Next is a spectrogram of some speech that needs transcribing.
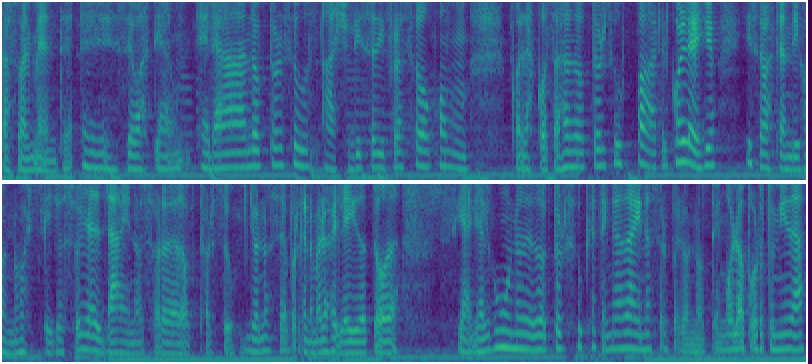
casualmente eh, Sebastián era Dr. Seuss Ashley se disfrazó con, con las cosas de Dr. Seuss para el colegio y Sebastián dijo no es que yo soy el dinosaur de Dr. Seuss yo no sé porque no me los he leído todas si hay alguno de Dr. Seuss que tenga Dinosaur, pero no tengo la oportunidad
